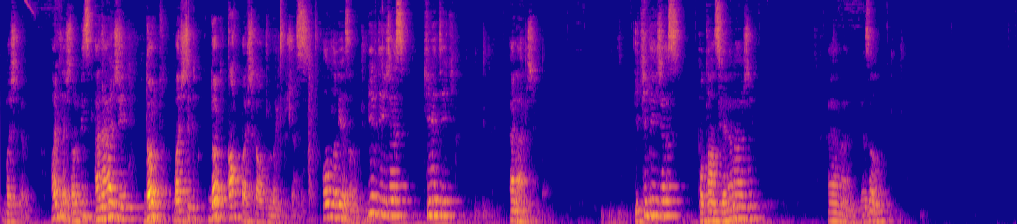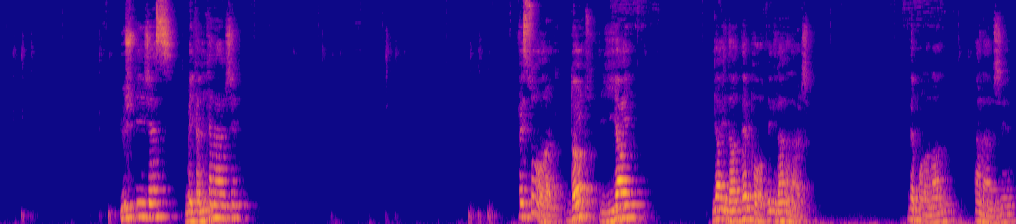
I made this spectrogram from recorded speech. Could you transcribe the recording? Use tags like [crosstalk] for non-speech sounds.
başlayalım. Arkadaşlar biz enerji 4 başlık, 4 alt başlık altında göreceğiz. Onları yazalım. Bir diyeceğiz kinetik enerji. İki diyeceğiz potansiyel enerji. Hemen yazalım. Üç diyeceğiz mekanik enerji. Ve son olarak 4 yay yayda depo edilen enerji. Depolanan enerji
